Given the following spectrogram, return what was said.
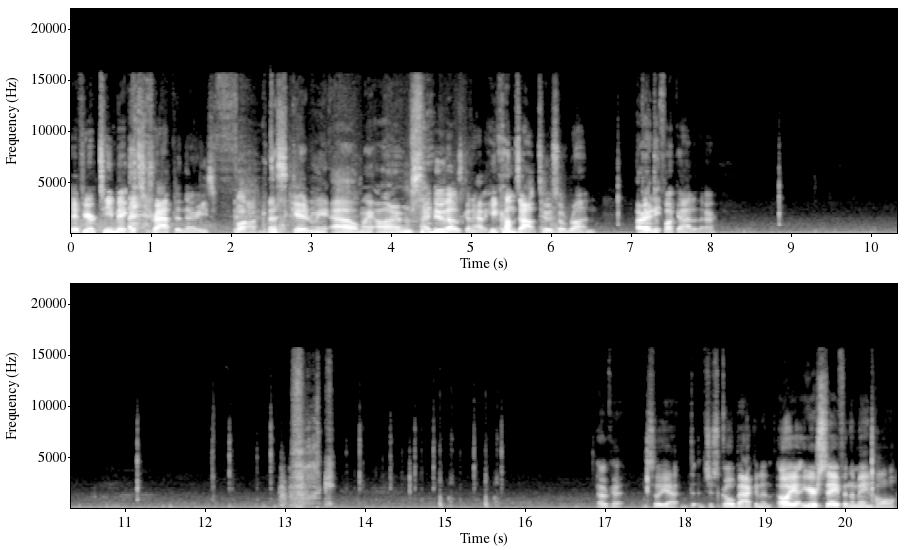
If your teammate gets trapped in there, he's fucked. That scared me. Ow, my arms. I knew that was gonna happen. He comes out too, so run. Get the fuck out of there. Fuck. Okay. So yeah, d- just go back in. Oh yeah, you're safe in the main hall.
